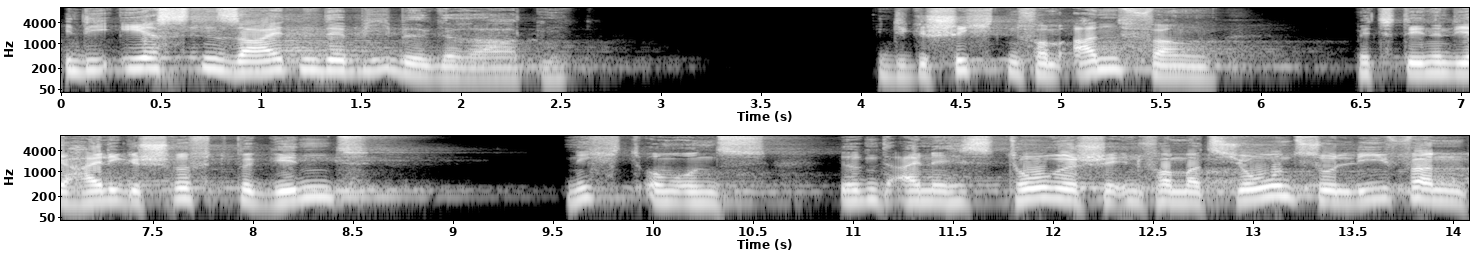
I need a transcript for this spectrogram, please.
in die ersten Seiten der Bibel geraten, in die Geschichten vom Anfang, mit denen die Heilige Schrift beginnt, nicht um uns irgendeine historische Information zu liefern,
